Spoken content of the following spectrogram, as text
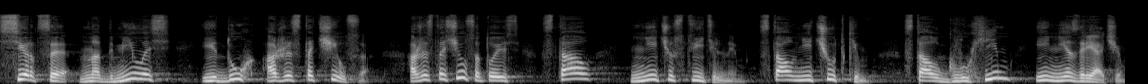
Сердце надмилось, и дух ожесточился. Ожесточился, то есть стал нечувствительным, стал нечутким, стал глухим и незрячим.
